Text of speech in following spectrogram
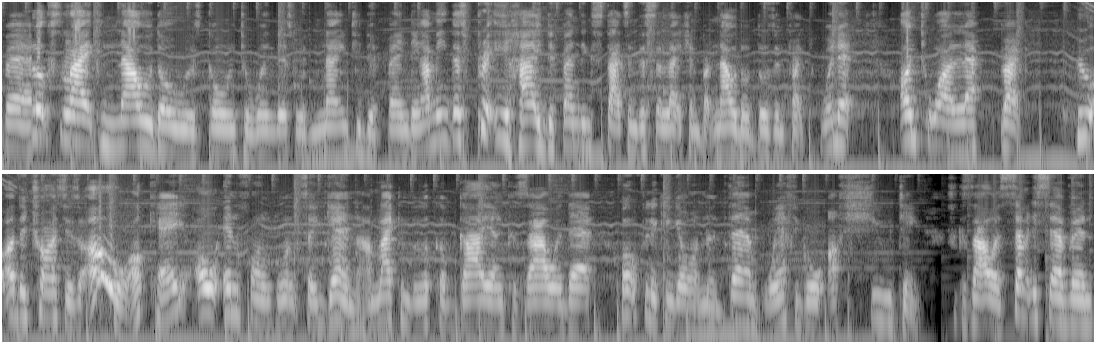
fair. Looks like Naldo is going to win this with 90 defending. I mean, there's pretty high defending stats in this selection, but Naldo does in fact win it. Onto our left back. Who are the choices? Oh, okay. All informs once again. I'm liking the look of Gaya and Kurzawa there. Hopefully, can get one of them. We have to go off shooting. So Kurzawa is 77.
